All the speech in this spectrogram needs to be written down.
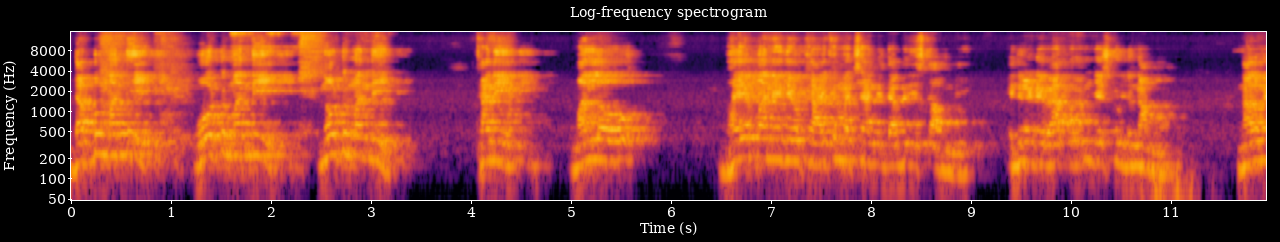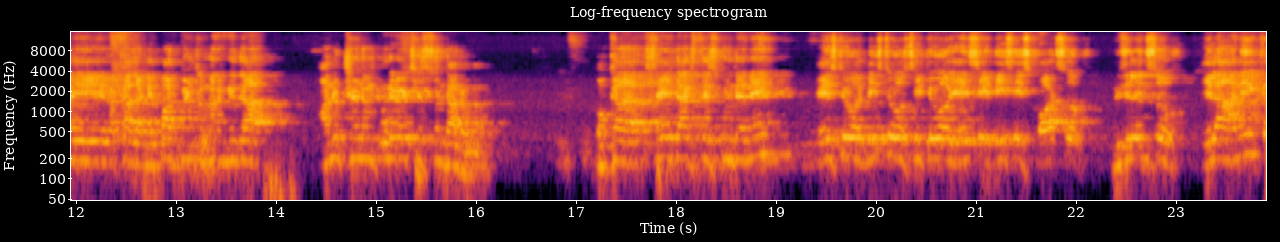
డబ్బు మంది ఓటు మంది నోటు మంది. కానీ మనలో భయం అనేది ఒక ఐకమత్యాన్ని దెబ్బతీస్తూ ఉంది. ఎందుకంటే వ్యాపారం చేసుకుంటున్నాము. నలభై రకాల డిపార్ట్మెంట్లు మన మీద అనుక్షణం పర్యవేక్షిస్తుంటారు. ఒక స్టేట్ ట్యాక్స్ తీసుకుంటేనే STO DSTO CTO AC DC squads vigilance ఇలా అనేక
